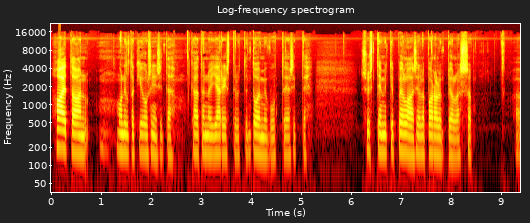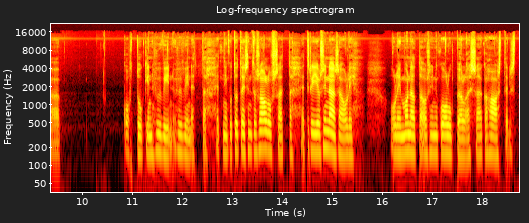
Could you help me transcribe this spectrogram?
haetaan moniltakin osin sitä käytännön järjestelyiden toimivuutta ja sitten systeemit jo pelaa siellä paralympialassa kohtuukin hyvin, hyvin että, että niin kuin totesin tuossa alussa, että, että Rio sinänsä oli, oli monelta osin niin olympialaissa aika haasteellista,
